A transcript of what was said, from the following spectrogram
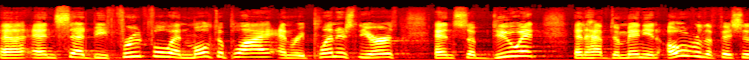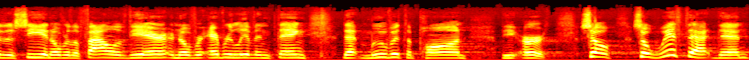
uh, and said be fruitful and multiply and replenish the earth and subdue it and have dominion over the fish of the sea and over the fowl of the air and over every living thing that moveth upon the earth. So, so with that, then,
